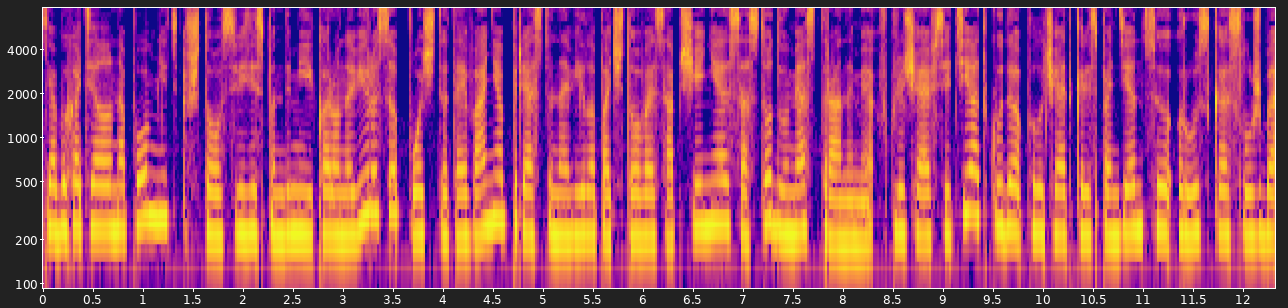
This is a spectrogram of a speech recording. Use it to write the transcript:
Я бы хотела напомнить, что в связи с пандемией коронавируса почта Тайваня приостановила почтовое сообщение со 102 странами, включая в сети, откуда получает корреспонденцию русская служба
